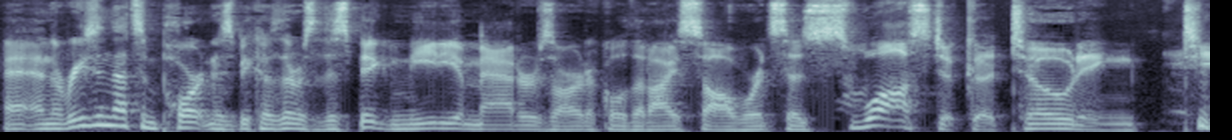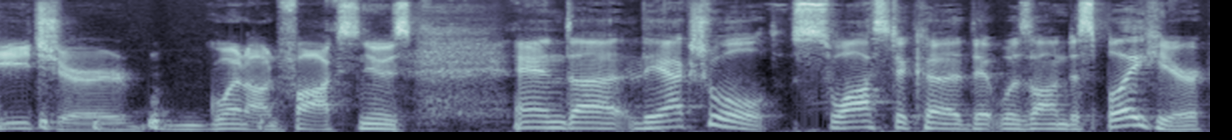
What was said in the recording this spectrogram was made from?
And the reason that's important is because there was this big Media Matters article that I saw where it says swastika toting teacher went on Fox News. And uh, the actual swastika that was on display here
